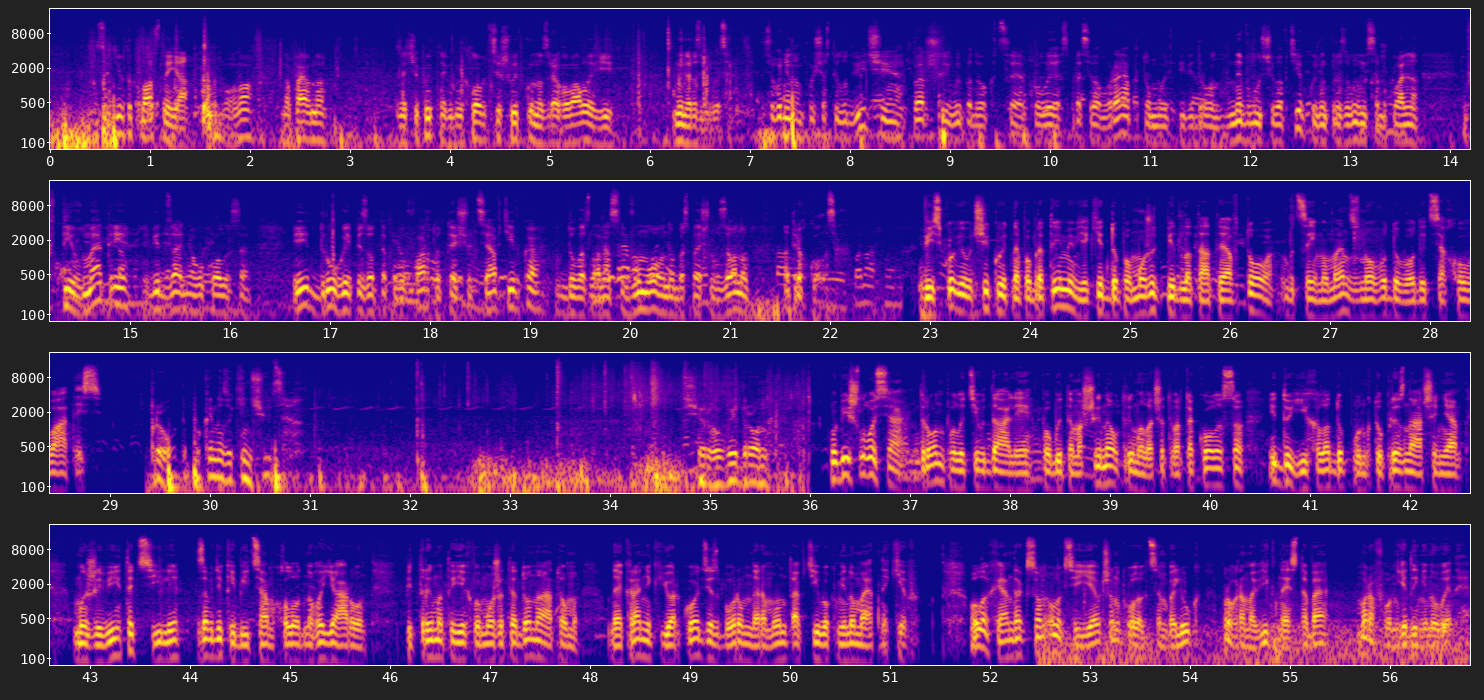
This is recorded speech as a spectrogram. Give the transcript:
Сидів тут класний я. Могло, напевно, зачепити, якби хлопці швидко не зреагували і ми не розбіглися. Сьогодні нам пощастило двічі. Перший випадок це коли спрацював реп, тому FPV-дрон не влучив автівку. Він приземлився буквально в пів метрі від заднього колеса. І другий епізод такого фарту те, що ця автівка довезла нас в умовну безпечну зону на трьох колесах. Військові очікують на побратимів, які допоможуть підлатати авто. В цей момент знову доводиться ховатись. Пригоди поки не закінчуються. Черговий дрон. Обійшлося. Дрон полетів далі. Побита машина отримала четверте колесо і доїхала до пункту призначення. Ми живі та цілі завдяки бійцям Холодного Яру. Підтримати їх ви можете донатом. На екрані QR-код зі збором на ремонт автівок мінометників. Олег Хендриксон, Олексій Євченко, Олег Цимбалюк. Програма Вікна СТБ. Марафон Єдині новини.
